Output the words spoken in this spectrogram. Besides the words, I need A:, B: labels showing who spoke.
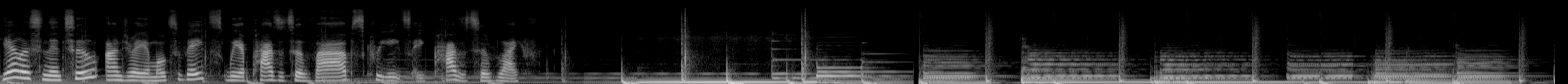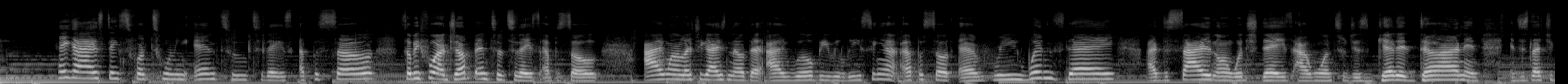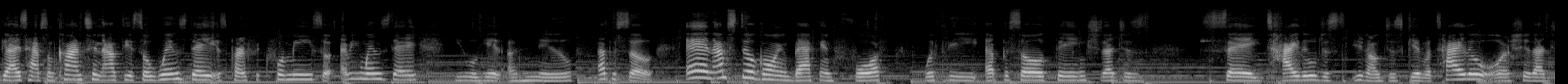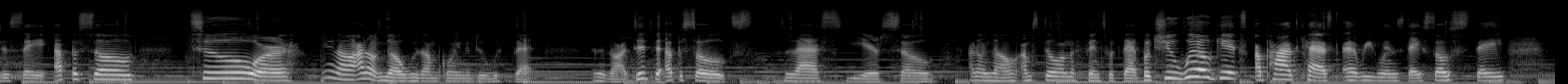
A: You're listening to Andrea Motivates, where positive vibes creates a positive life. Hey guys, thanks for tuning in to today's episode. So, before I jump into today's episode, I want to let you guys know that I will be releasing an episode every Wednesday. I decided on which days I want to just get it done and, and just let you guys have some content out there. So, Wednesday is perfect for me. So, every Wednesday, you will get a new episode. And I'm still going back and forth with the episode thing. Should I just say title, just, you know, just give a title, or should I just say episode two or you know, I don't know what I'm going to do with that. I don't know. I did the episodes last year, so I don't know. I'm still on the fence with that. But you will get a podcast every Wednesday, so stay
